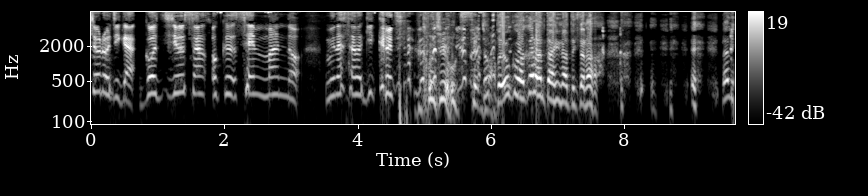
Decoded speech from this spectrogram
チョロジが53億1000万の胸騒ぎ感じたこと50億千ちょっとよくわからん単位になってきたな。え、何？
